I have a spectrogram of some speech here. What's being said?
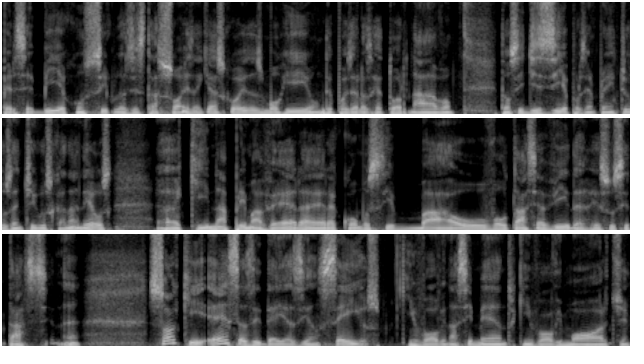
percebia com o ciclo das estações é que as coisas morriam, depois elas retornavam. Então se dizia, por exemplo, entre os antigos cananeus, uh, que na primavera era como se Baal voltasse à vida, ressuscitasse. Né? Só que essas ideias e anseios que envolve nascimento, que envolve morte,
